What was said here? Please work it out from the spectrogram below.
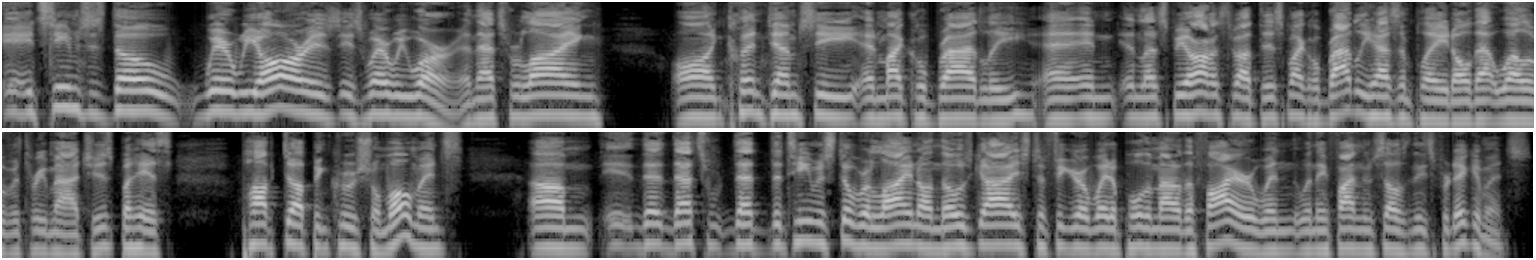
it seems as though where we are is, is where we were, and that's relying on Clint Dempsey and Michael Bradley. And, and, and let's be honest about this: Michael Bradley hasn't played all that well over three matches, but has popped up in crucial moments. Um, that that's that the team is still relying on those guys to figure a way to pull them out of the fire when when they find themselves in these predicaments.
